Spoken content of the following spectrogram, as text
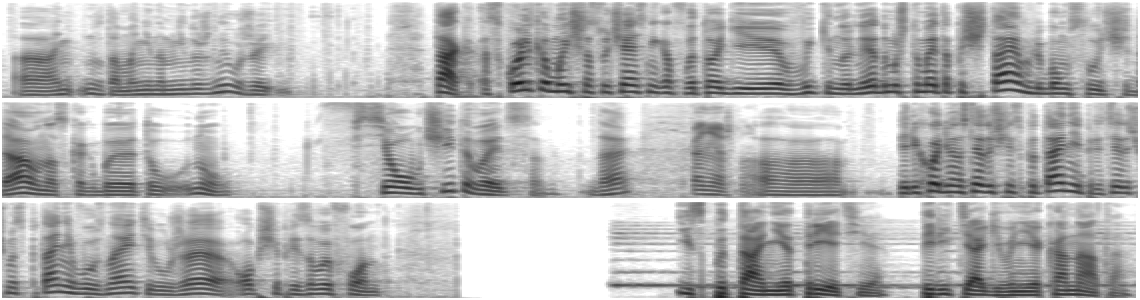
А, ну там они нам не нужны уже. Так, сколько мы сейчас участников в итоге выкинули? Ну, я думаю, что мы это посчитаем в любом случае, да, у нас как бы это, ну, все учитывается, да. Конечно. А, Переходим на следующее испытание. Перед следующим испытанием вы узнаете уже общий призовой фонд. Испытание третье. Перетягивание каната.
